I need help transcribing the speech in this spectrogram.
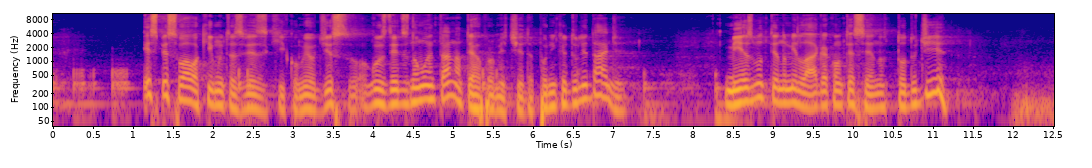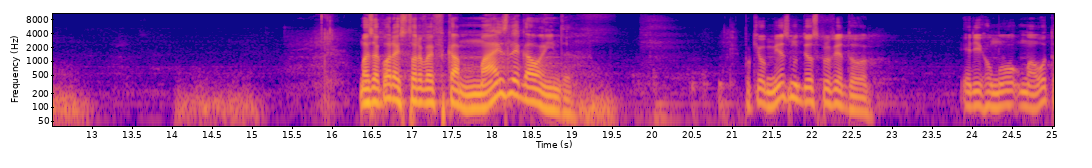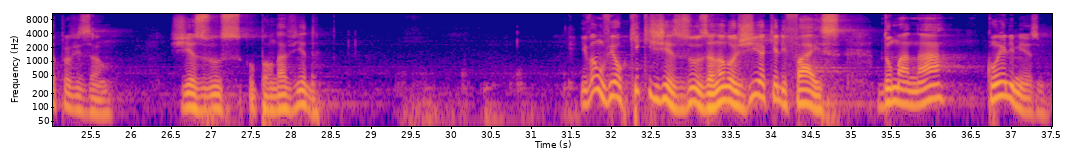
esse pessoal aqui, muitas vezes, que comeu disso, alguns deles não vão entrar na terra prometida por incredulidade, mesmo tendo milagre acontecendo todo dia. Mas agora a história vai ficar mais legal ainda. Porque o mesmo Deus provedor, ele arrumou uma outra provisão. Jesus, o pão da vida. E vamos ver o que, que Jesus, a analogia que ele faz do maná com ele mesmo.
